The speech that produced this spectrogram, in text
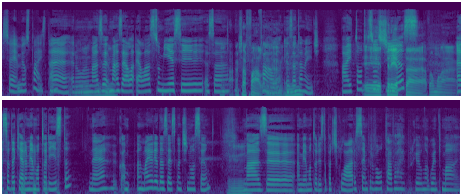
Isso é meus pais, tá? É, era uma, uhum. mas, mas ela, ela assumia esse, essa, essa fala. fala né? Exatamente. Aí todos e, os treta, dias. vamos lá. Essa daqui era minha motorista, né? A, a maioria das vezes continua sendo. Hum. Mas uh, a minha motorista particular sempre voltava, ai, porque eu não aguento mais.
